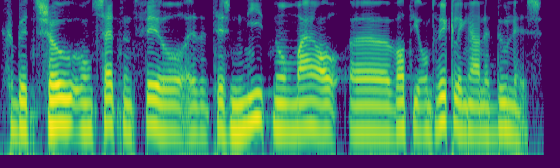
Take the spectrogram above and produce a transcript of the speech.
gebeurt zo ontzettend veel. Het is niet normaal eh, wat die ontwikkeling aan het doen is.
